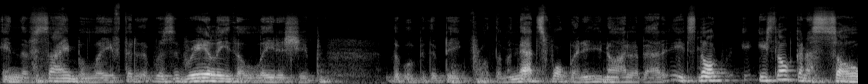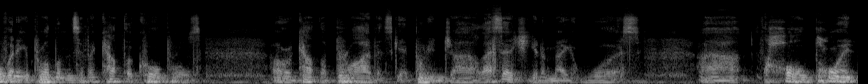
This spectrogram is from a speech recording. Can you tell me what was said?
in the same belief that it was really the leadership that would be the big problem, and that's what we're united about. It's not it's not going to solve any problems if a couple of corporals or a couple of privates get put in jail. That's actually going to make it worse. Uh, the whole point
